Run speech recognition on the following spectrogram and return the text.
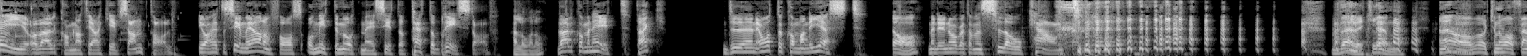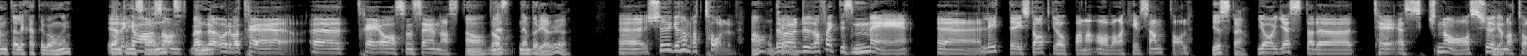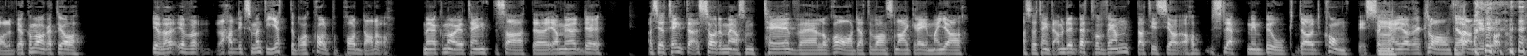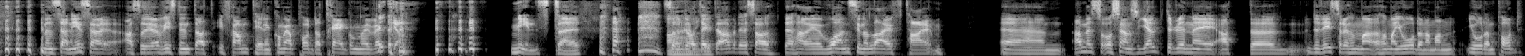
Hej och välkomna till Arkivsamtal. Jag heter Simon Gärdenfors och mitt emot mig sitter Petter Bristav. Hallå, hallå. Välkommen hit. Tack. Du är en återkommande gäst, Ja, men det är något av en slow count. verkligen. Ja, vad kan det vara? Femte eller sjätte gången? ja, det kan vara sånt. Men, Men- Och det var tre, eh, tre år sedan senast. Ja, Då- när, när började du? Eh, 2012. Ja, okej. Det var, du var faktiskt med eh, lite i startgroparna av Arkivsamtal. Just det. Jag gästade TS Knas 2012. Jag kommer ihåg att jag, jag, var, jag, var, hade liksom inte jättebra koll på poddar då. Men jag kommer ihåg att jag tänkte så här att, eh, ja men det, alltså jag tänkte, såg det mer som tv eller radio, att det var en sån här grej man gör. Alltså jag tänkte, men det är bättre att vänta tills jag har släppt min bok Död kompis, så kan jag göra reklam för Ja. den i podden. Men sen insåg jag, alltså jag visste inte att i framtiden kommer jag podda tre gånger i veckan. Minst. Där. Så Ja, då herregud. tänkte jag, ja, men det, är så, det här är once in a lifetime. Ehm, ja, men så, och sen så hjälpte du mig att, eh, du visade hur man, hur man gjorde när man gjorde en podd.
